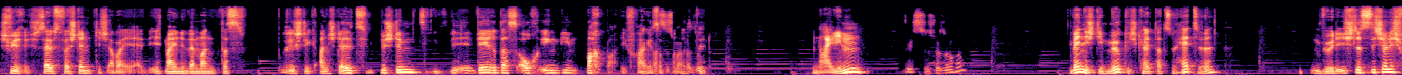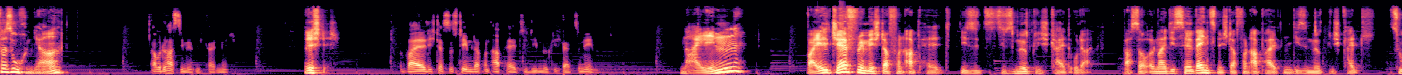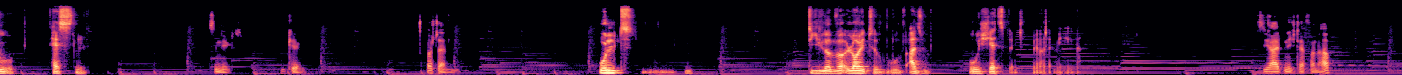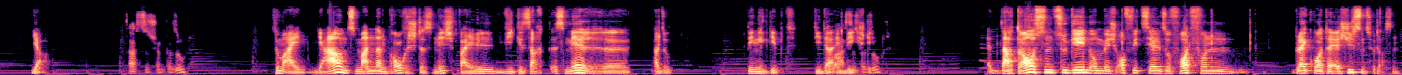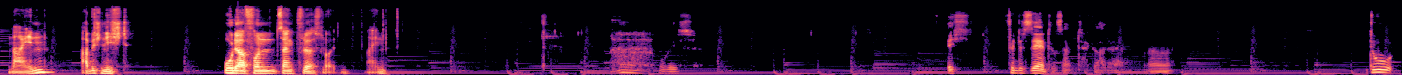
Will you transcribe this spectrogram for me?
schwierig, selbstverständlich, aber äh, ich meine, wenn man das richtig anstellt, bestimmt wäre das auch irgendwie machbar. Die Frage ist, Hast ob mal man das will. versucht? Nein, Willst du es versuchen? wenn ich die Möglichkeit dazu hätte, würde ich das sicherlich versuchen, ja. Aber du hast die Möglichkeit nicht. Richtig. Weil dich das System davon abhält, die Möglichkeit zu nehmen. Nein, weil Jeffrey mich davon abhält, diese, diese Möglichkeit oder was auch immer die Sylvains mich davon abhalten, diese Möglichkeit zu testen. Sie nickt. Okay. Verstanden. Und die Le Leute, wo, also wo ich jetzt bin, mehr oder weniger. Sie halten dich davon ab. Ja, Hast du es schon versucht? Zum einen ja und zum anderen brauche ich das nicht, weil, wie gesagt, es mehrere, also Dinge gibt, die da Aber im Weg stehen. nach draußen zu gehen, um mich offiziell sofort von Blackwater erschießen zu lassen. Nein, habe ich nicht. Oder von St. Fleurs Leuten. Nein. Ah, Maurice. Ich finde es sehr interessant gerade. Äh, du.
